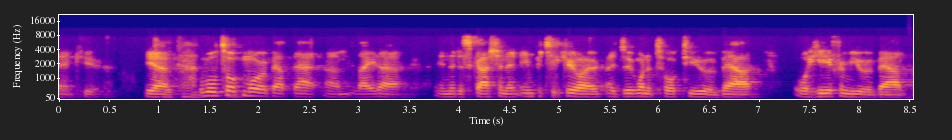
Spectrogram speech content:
Thank you. Yeah, we'll talk more about that um, later in the discussion. And in particular, I, I, do want to talk to you about or hear from you about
